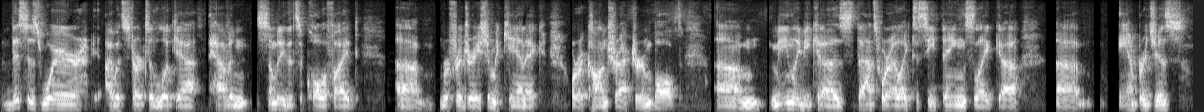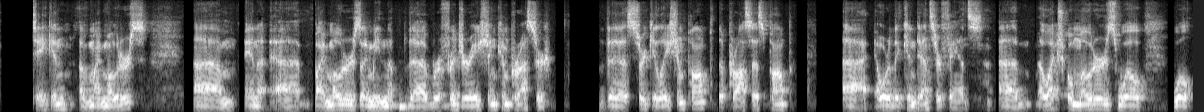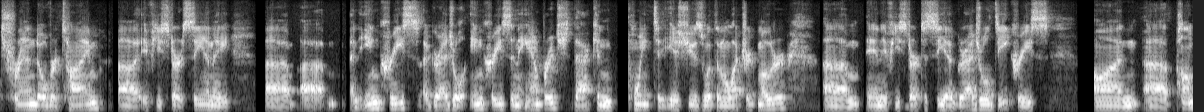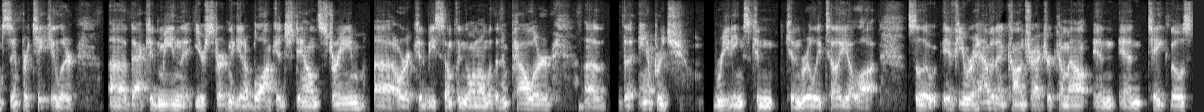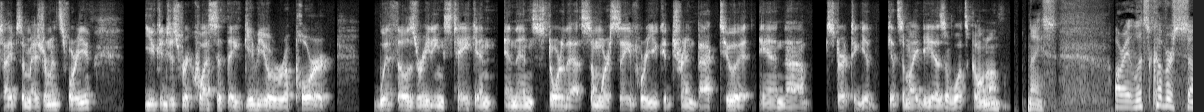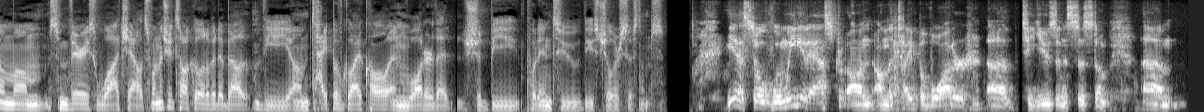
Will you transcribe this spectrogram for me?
this is where I would start to look at having somebody that's a qualified um, refrigeration mechanic or a contractor involved. Um, mainly because that's where I like to see things like uh, uh, amperages taken of my motors. Um, and uh, by motors, I mean the, the refrigeration compressor, the circulation pump, the process pump, uh, or the condenser fans. Um, electrical motors will will trend over time. Uh, if you start seeing a uh, uh, an increase, a gradual increase in amperage, that can point to issues with an electric motor. Um, and if you start to see a gradual decrease, on uh, pumps in particular, uh, that could mean that you're starting to get a blockage downstream, uh, or it could be something going on with an impeller. Uh, the amperage readings can can really tell you a lot. So if you were having a contractor come out and and take those types of measurements for you, you could just request that they give you a report with those readings taken, and then store that somewhere safe where you could trend back to it and uh, start to get get some ideas of what's going on. Nice. All right, let's cover some um, some various watchouts. Why don't you talk a little bit about the um, type of glycol and water that should be put into these chiller systems? Yeah, so when we get asked on on the type of water uh, to use in a system, um,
